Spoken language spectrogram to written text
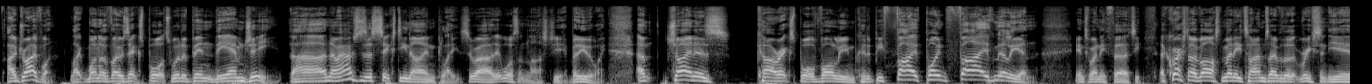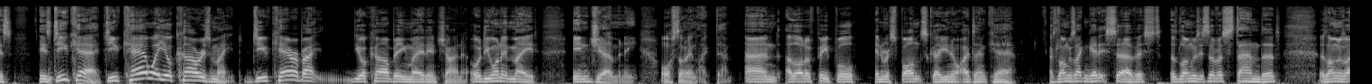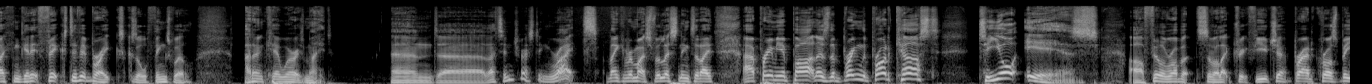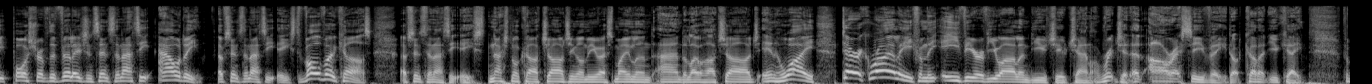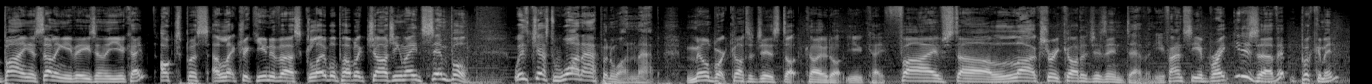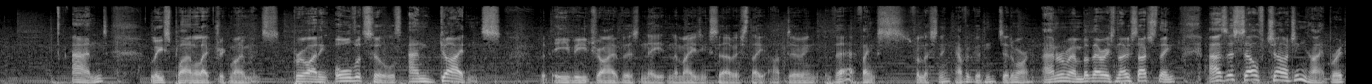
I drive one. Like one of those exports would have been the MG. Uh, no, ours is a 69 plate, so uh, it wasn't last year. But either way, um, China's car export volume could it be 5.5 million in 2030? A question I've asked many times over the recent years is do you care? Do you care where your car is made? Do you care about your car being made in China or do you want it made in Germany or something like that? And a lot of people in response go, you know, I don't care. As long as I can get it serviced, as long as it's of a standard, as long as I can get it fixed if it breaks, because all things will, I don't care where it's made. And uh, that's interesting. Right. Thank you very much for listening today. Our premium partners that bring the podcast to your ears are Phil Roberts of Electric Future, Brad Crosby, Porsche of the Village in Cincinnati, Audi of Cincinnati East, Volvo Cars of Cincinnati East, National Car Charging on the US mainland, and Aloha Charge in Hawaii. Derek Riley from the EV Review Ireland YouTube channel, Richard at rsev.co.uk. For buying and selling EVs in the UK, Octopus Electroverse, global public charging made simple with just one app and one map. Millbrookcottages.co.uk. Five star luxury cottages in Devon. You fancy a break? You deserve it. Book them in. And Lease Plan Electric Moments, providing all the tools and guidance that EV drivers need. An amazing service they are doing there. Thanks for listening. Have a good one. See you tomorrow. And remember, there is no such thing as a self charging hybrid.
